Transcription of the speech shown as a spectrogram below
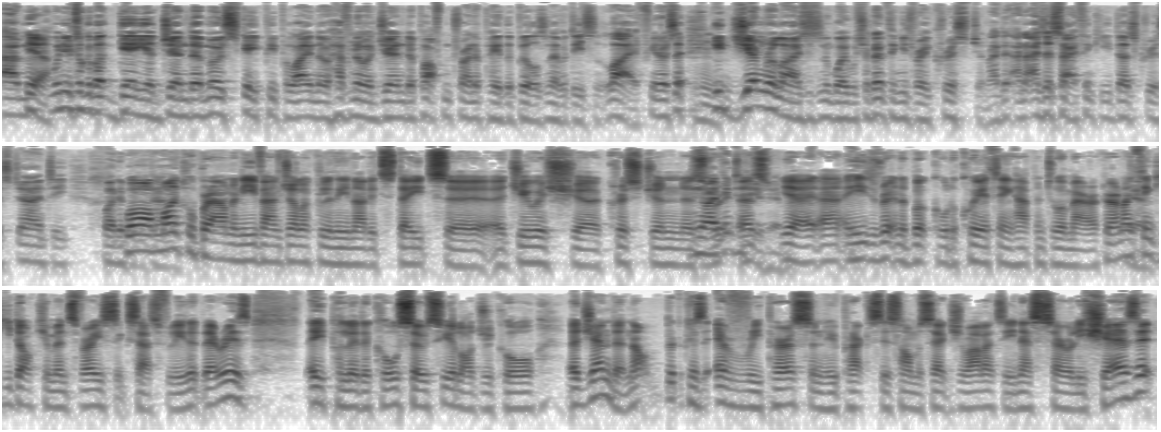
Um, Yeah. When you talk about gay agenda, most gay people I know have no agenda apart from trying to pay the bills and have a decent life. You know, so Mm-hmm. he generalizes in a way which I don't think is very Christian. I, and as I say, I think he does Christianity quite a bit. Well. Michael Brown, an evangelical in the United States, uh, a Jewish uh, Christian. Has No, I've interviewed has- him. Yeah, uh, he's written a book called A Queer Thing Happened to America, and I Yeah. think he documents very successfully that there is a political, sociological agenda. Not because every person who practices homosexuality necessarily shares it,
